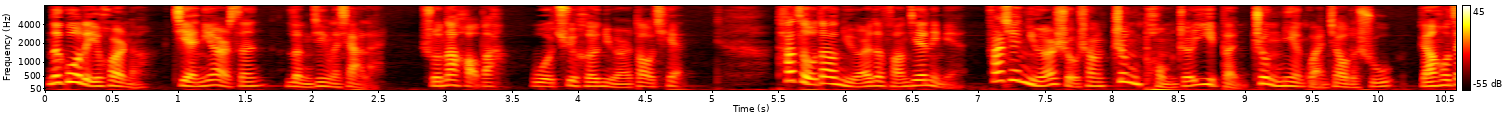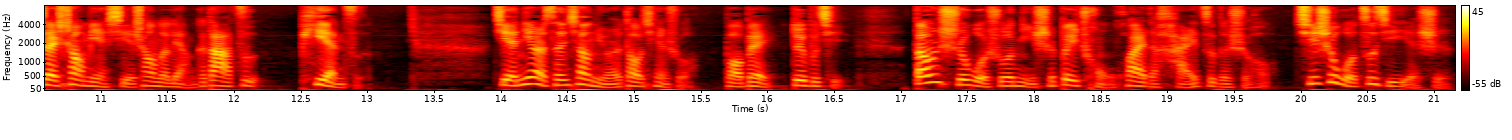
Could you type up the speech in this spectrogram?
那过了一会儿呢，简尼尔森冷静了下来，说：“那好吧，我去和女儿道歉。”他走到女儿的房间里面，发现女儿手上正捧着一本正面管教的书，然后在上面写上了两个大字：“骗子。”简尼尔森向女儿道歉说：“宝贝，对不起，当时我说你是被宠坏的孩子的时候，其实我自己也是。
